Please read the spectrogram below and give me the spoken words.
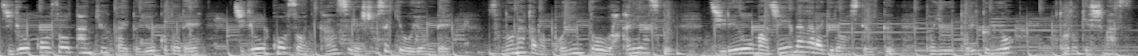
事業構想探究会ということで事業構想に関する書籍を読んでその中のポイントを分かりやすく事例を交えながら議論していくという取り組みをお届けします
